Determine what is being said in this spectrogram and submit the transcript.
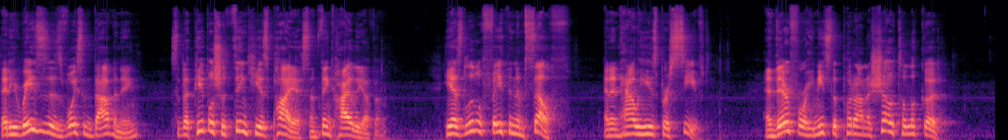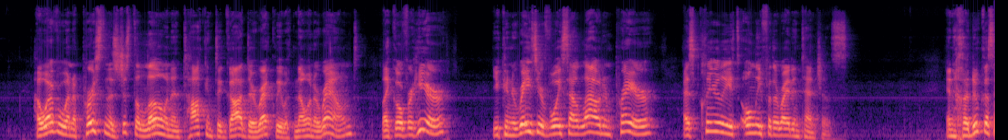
That he raises his voice in davening so that people should think he is pious and think highly of him. He has little faith in himself and in how he is perceived, and therefore he needs to put on a show to look good. However, when a person is just alone and talking to God directly with no one around, like over here, you can raise your voice out loud in prayer as clearly it's only for the right intentions. In Chadukas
